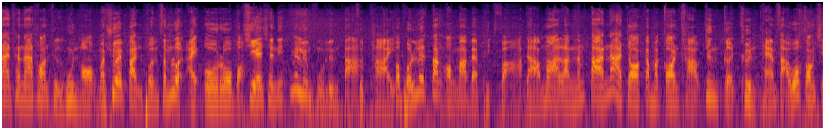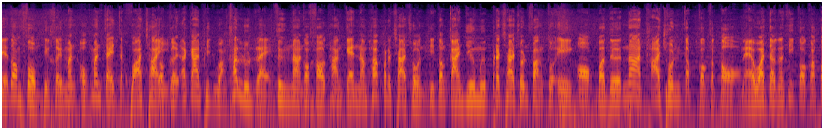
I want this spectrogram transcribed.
นายธนาธรถือหุ้นออกมาช่วยปั่นผลสำรวจ I.O. Robot เชียร์ชนิดไม่ลืมหูลืมตา สุดท้าย พอผลเลือกตั้งออกมาแบบผิดฝาดราม่าลังน้ำตาหน้าจอกรรมกรข่าวจึงเกิดขึ้นแถมสาวกกองเชียร์ดอมส้มที่เคยมั่นอกมั่นใจจะคว้าชัยก็เกิดอาการผิดหวังขั้นรุนแรง ซึ่งนั่นก็เข้าทางแกนนำพรรคประชาชน ที่ต้องการยืมมือประชาชนฝั่งตัวเอง ออกมาเดินหน้าท้าชนกับกกตแม้ว่าเจ้าหน้าที่กกต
